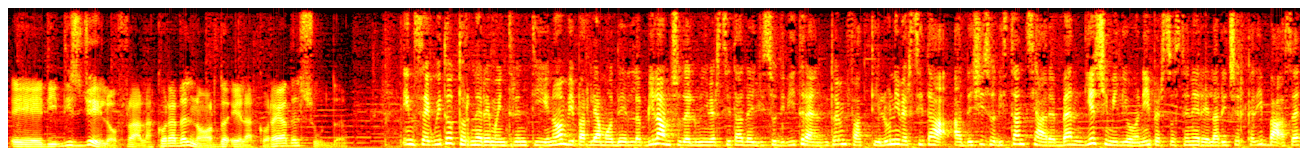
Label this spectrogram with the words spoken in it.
e di disgelo fra la Corea del Nord e la Corea del Sud. In seguito torneremo in Trentino, vi parliamo del bilancio dell'Università degli Studi di Trento, infatti l'università ha deciso di stanziare ben 10 milioni per sostenere la ricerca di base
